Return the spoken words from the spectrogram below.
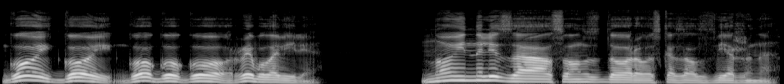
Гой-гой, го-го-го, рыбу ловили. Но и нализался он здорово, сказал сдержанно.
